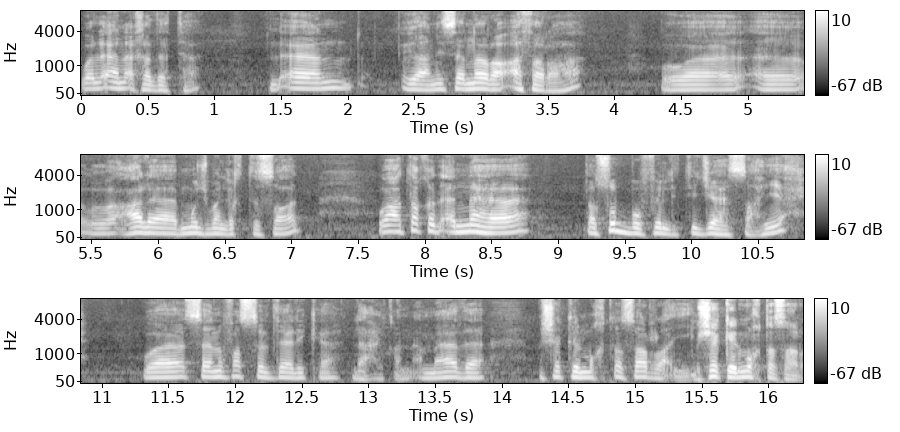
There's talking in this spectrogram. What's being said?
والآن أخذتها. الآن يعني سنرى أثرها وعلى مجمل الاقتصاد وأعتقد أنها تصب في الاتجاه الصحيح وسنفصل ذلك لاحقا. أما هذا بشكل مختصر رأيي. بشكل مختصر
